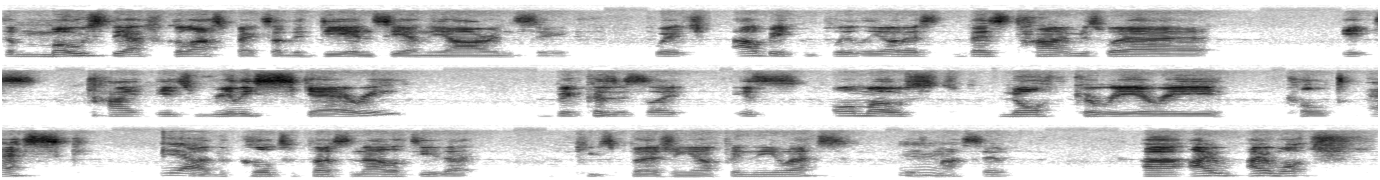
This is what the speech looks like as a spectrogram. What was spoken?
the most theatrical aspects are the DNC and the RNC, which I'll be completely honest, there's times where it's kind it's really scary because it's like it's almost North Korea cult esque. Yeah. Uh, the cult of personality that keeps burgeoning up in the US is Mm. massive. Uh, I I watch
